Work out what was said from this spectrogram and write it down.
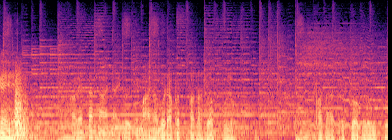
oke. Kalian kan nanya itu gimana gue dapet 420 420 itu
